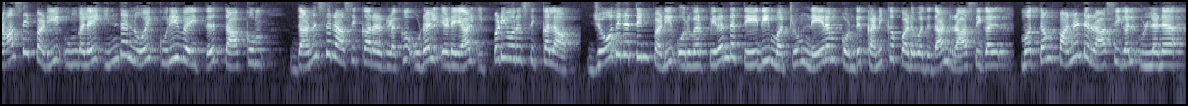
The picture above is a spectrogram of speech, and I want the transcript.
ராசிப்படி உங்களை இந்த நோய் குறிவைத்து தாக்கும். தனுசு ராசிக்காரர்களுக்கு உடல் எடையால் இப்படி ஒரு சிக்கலா? ஜோதிடத்தின்படி ஒருவர் பிறந்த தேதி மற்றும் நேரம் கொண்டு கணிக்கப்படுவதுதான் ராசிகள். மொத்தம் பன்னெண்டு ராசிகள் உள்ளன.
